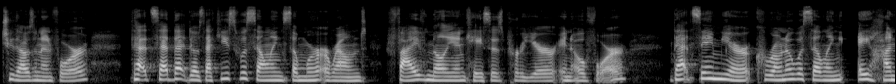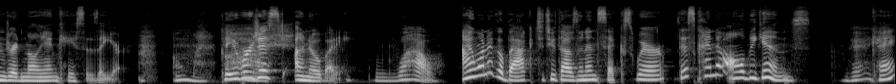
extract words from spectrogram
2004 that said that Dos Equis was selling somewhere around 5 million cases per year in 04. That same year, Corona was selling 100 million cases a year. Oh my god. They were just a nobody. wow. I want to go back to 2006 where this kind of all begins. Okay. Okay.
